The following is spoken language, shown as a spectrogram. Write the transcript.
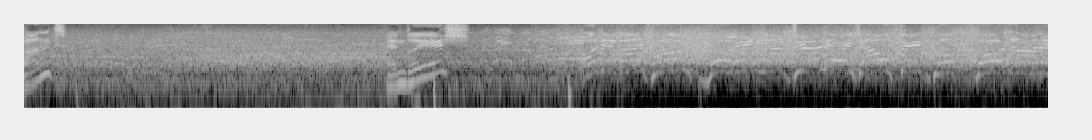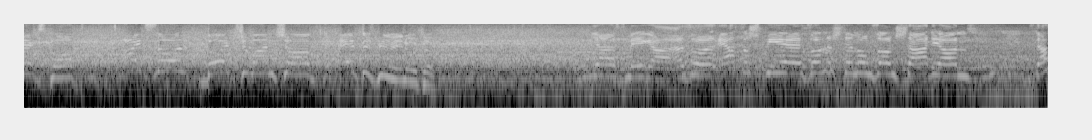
Brandt. Hendrich. Und der Ball kommt. Wohin? Natürlich auf den Kopf von Alex Popp. 1-0, deutsche Mannschaft. Elfte Spielminute. Ja, ist mega. Also erstes Spiel, so eine So ein Stadion. Das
